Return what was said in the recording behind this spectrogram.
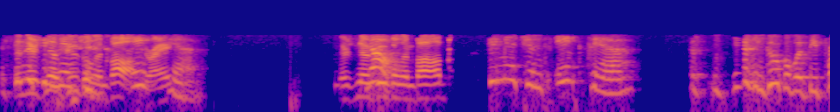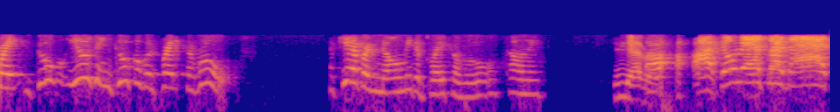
And there's no Google involved, ink right? Pen, There's no, No. Google involved. she mentioned ink pen. Using Google would be break. Google using Google would break the rules. Have you ever known me to break a rule, Tony? Never. Ah, don't answer that.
